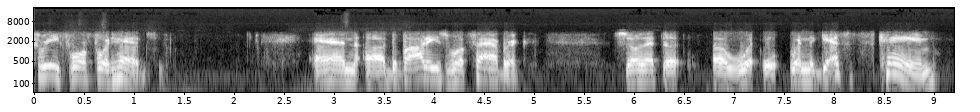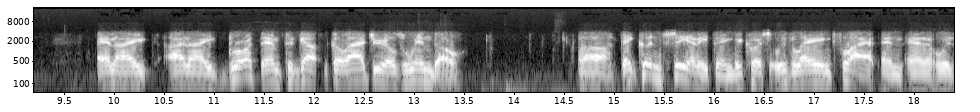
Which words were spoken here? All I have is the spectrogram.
three four foot heads, and uh, the bodies were fabric, so that the uh, w- when the guests came, and I and I brought them to Gal- Galadriel's window uh, they couldn't see anything because it was laying flat and, and it was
